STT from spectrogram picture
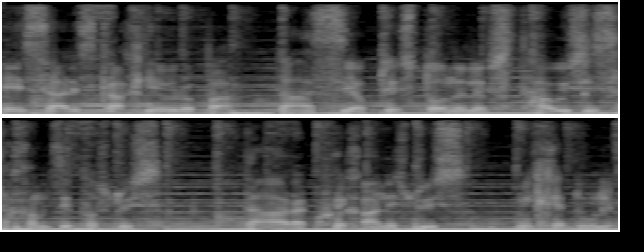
ეს არის კახი ევროპა და ასე აქვთ ესტონელებს თავისი სახელმწიფოსთვის და არა ქვეყანისთვის მიხედული.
